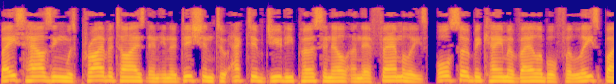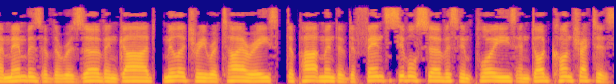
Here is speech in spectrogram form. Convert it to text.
base housing was privatized and in addition to active duty personnel and their families, also became available for lease by members of the Reserve and Guard, military retirees, Department of Defense civil service employees and DoD contractors.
